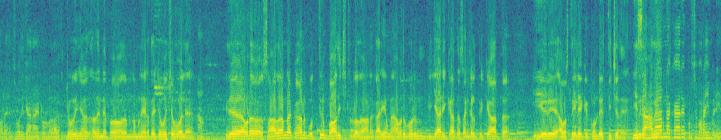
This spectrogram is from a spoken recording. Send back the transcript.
പറയാൻ ചോദിക്കാനായിട്ടുള്ളത്? അടുത്ത ചോദ്യം ഞാൻ അതന്നെ ഇപ്പോൾ നമ്മൾ നേരത്തെ ചോദിച്ച പോലെ ഇത് അവിടെ സാധാരണക്കാർക്ക് ഒത്തിരി ബാധിച്ചിട്ടുള്ളതാണ്. കാര്യം അവർ പോലും വിചാരിക്കാത്ത സങ്കല്പിക്കാത്ത ഈ ഒരു അവസ്ഥയിലേക്ക് കൊണ്ട് എത്തിച്ചത് ഈ സാധാരണക്കാരെ കുറിച്ച് പറയുമ്പോഴേ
